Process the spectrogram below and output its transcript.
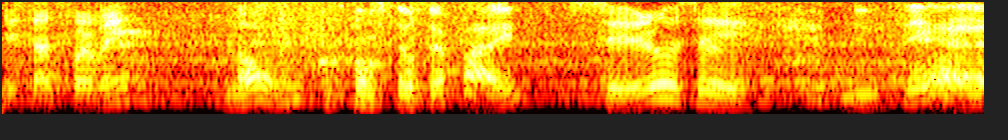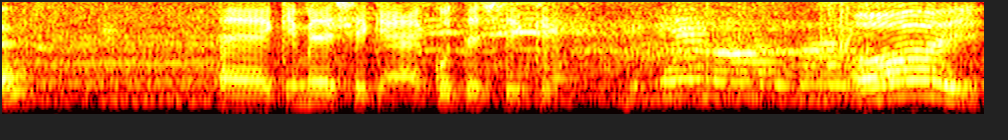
Is that for me? Não, o seu você faz. Seriously? Yes. Uh, give me the chicken, I cook the chicken. Oi!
